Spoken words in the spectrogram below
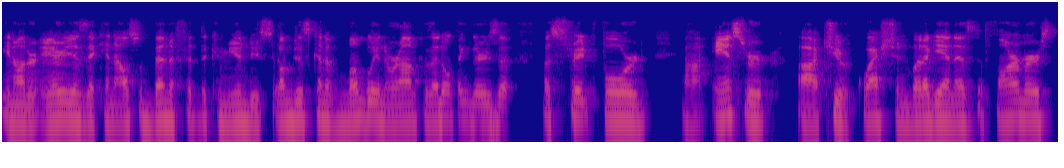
in other areas that can also benefit the community. So I'm just kind of mumbling around because I don't think there's a, a straightforward uh, answer uh, to your question. But again, as the farmers,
